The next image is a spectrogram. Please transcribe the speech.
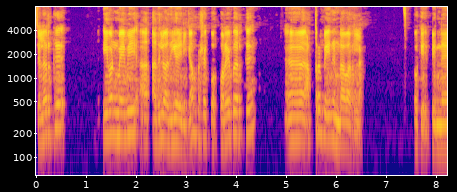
ചിലർക്ക് ഈവൻ മേ ബി അതിലും അധികമായിരിക്കാം പക്ഷെ കുറെ പേർക്ക് അത്ര പെയിൻ ഉണ്ടാവാറില്ല ഓക്കെ പിന്നെ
